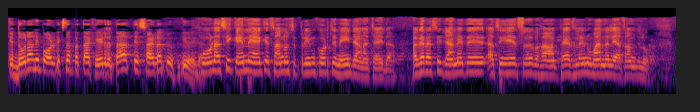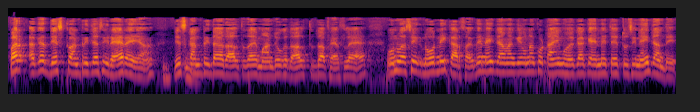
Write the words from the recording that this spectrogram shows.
ਕਿ ਦੋਨਾਂ ਨੇ ਪੋਲਿਟਿਕਸ ਦਾ ਪੱਤਾ ਖੇਡ ਦਿੱਤਾ ਤੇ ਸਾਡਾ ਕੀ ਹੋਏਗਾ? ਹੁਣ ਅਸੀਂ ਕਹਿੰਦੇ ਆ ਕਿ ਸਾਨੂੰ ਸੁਪਰੀਮ ਕੋਰਟ 'ਚ ਨਹੀਂ ਜਾਣਾ ਚਾਹੀਦਾ। ਅਗਰ ਅਸੀਂ ਜਾਣੇ ਤੇ ਅਸੀਂ ਇਸ ਹਾਂ ਫੈਸਲੇ ਨੂੰ ਮੰਨ ਲਿਆ ਸਮਝ ਲਓ। ਪਰ ਅਗਰ ਜਿਸ ਕੰਟਰੀ 'ਚ ਅਸੀਂ ਰਹਿ ਰਹੇ ਹਾਂ ਜਿਸ ਕੰਟਰੀ ਦਾ ਅਦਾਲਤ ਦਾ ਇਹ ਮਾਨਯੋਗ ਅਦਾਲਤ ਦਾ ਫੈਸਲਾ ਹੈ ਉਹਨੂੰ ਅਸੀਂ ਇਗਨੋਰ ਨਹੀਂ ਕਰ ਸਕਦੇ ਨਹੀਂ ਜਾਵਾਂਗੇ। ਉਹਨਾਂ ਕੋਲ ਟਾਈਮ ਹੋਏਗਾ ਕਿ ਇੰਨੇ 'ਚ ਤੁਸੀਂ ਨਹੀਂ ਜਾਂਦੇ।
